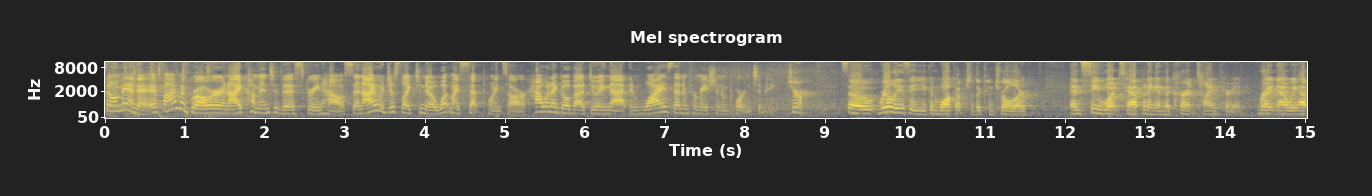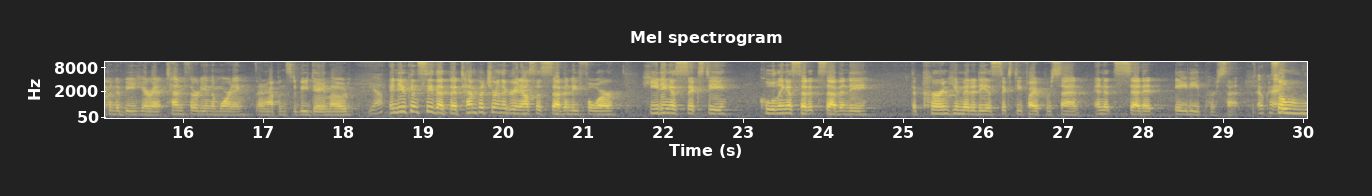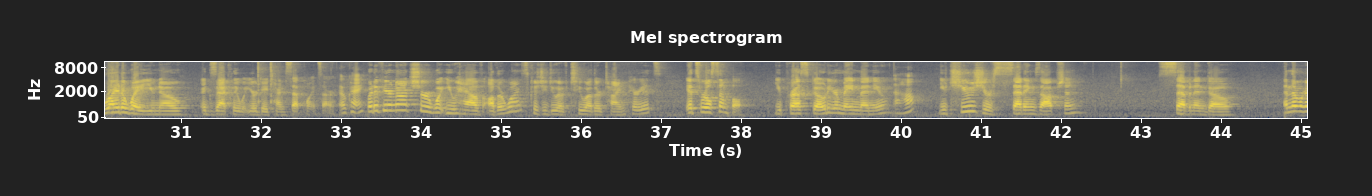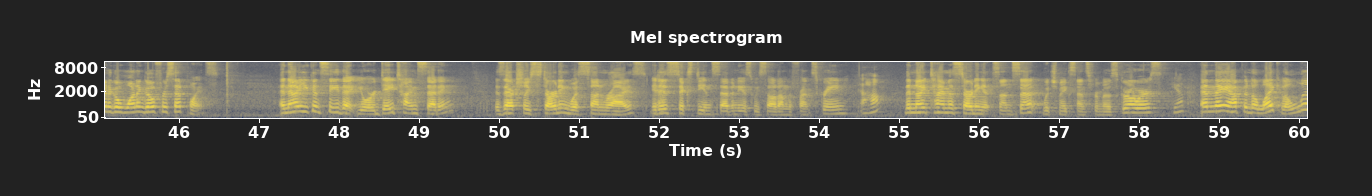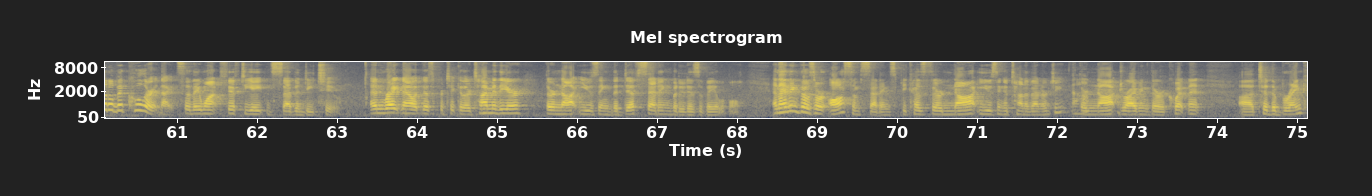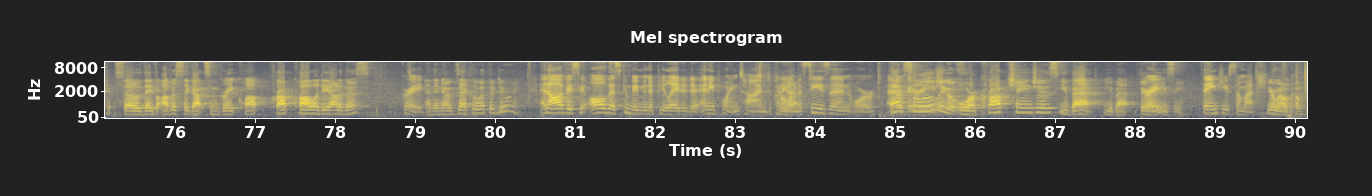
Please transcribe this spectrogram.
So Amanda, if I'm a grower and I come into this greenhouse and I would just like to know what my set points are, how would I go about doing that and why is that information important to me? Sure. So real easy, you can walk up to the controller and see what's happening in the current time period. Right now we happen to be here at 10:30 in the morning. That happens to be day mode. Yep. And you can see that the temperature in the greenhouse is 74, heating is 60, cooling is set at 70, the current humidity is 65%, and it's set at 80%. Okay. So right away you know exactly what your daytime set points are. Okay. But if you're not sure what you have otherwise, because you do have two other time periods, it's real simple. You press go to your main menu, Uh-huh. you choose your settings option, seven and go, and then we're going to go one and go for set points. And now you can see that your daytime setting is actually starting with sunrise. It Yeah. is 60 and 70 as we saw it on the front screen. Uh-huh. The nighttime is starting at sunset, which makes sense for most growers. Yep. And they happen to like it a little bit cooler at night, so they want 58 and 72. And right now at this particular time of the year, they're not using the diff setting, but it is available. And I think those are awesome settings because they're not using a ton of energy. They're not driving their equipment uh, to the brink. So they've obviously got some great crop quality out of this, Great. and they know exactly what they're doing. And obviously all this can be manipulated at any point in time depending on the season or Absolutely, variations. or crop changes. You bet, you bet. Very Great. easy. Thank you so much. You're welcome.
